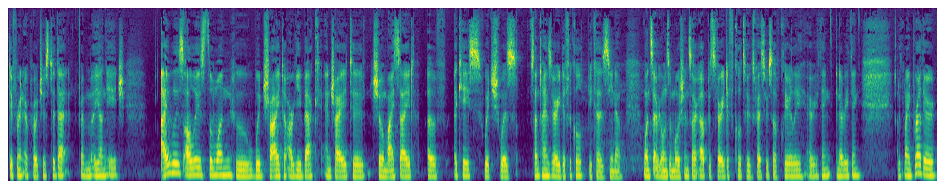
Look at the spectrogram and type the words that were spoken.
different approaches to that from a young age. I was always the one who would try to argue back and try to show my side of a case, which was sometimes very difficult because, you know, once everyone's emotions are up, it's very difficult to express yourself clearly, everything and everything. With my brother,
